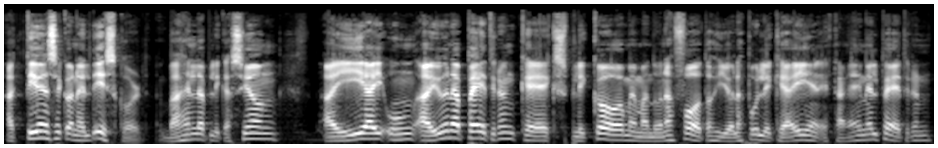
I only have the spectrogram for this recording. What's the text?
actívense con el Discord, bajen la aplicación, Ahí hay, un, hay una Patreon que explicó, me mandó unas fotos y yo las publiqué ahí, están en el Patreon,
